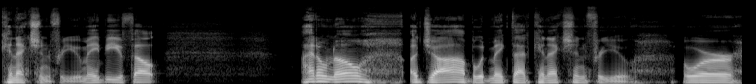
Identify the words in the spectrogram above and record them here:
connection for you. Maybe you felt I don't know, a job would make that connection for you. Or,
